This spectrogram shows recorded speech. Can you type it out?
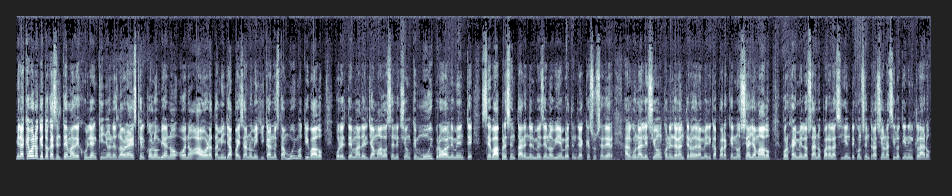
Mira, qué bueno que tocas el tema de Julián Quiñones. La verdad es que el colombiano, bueno, ahora también ya paisano mexicano, está muy motivado por el tema del llamado a selección que muy probablemente se va a presentar en el mes de noviembre. Tendría que suceder alguna lesión con el delantero del América para que no sea llamado por Jaime Lozano para la siguiente concentración. Así lo tienen claro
